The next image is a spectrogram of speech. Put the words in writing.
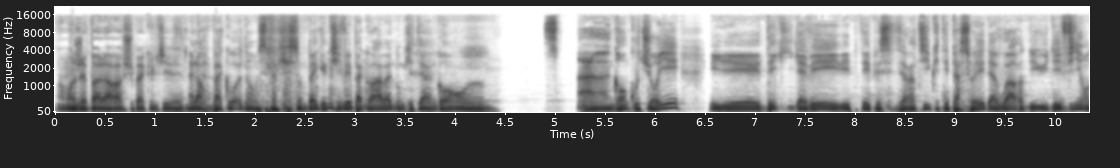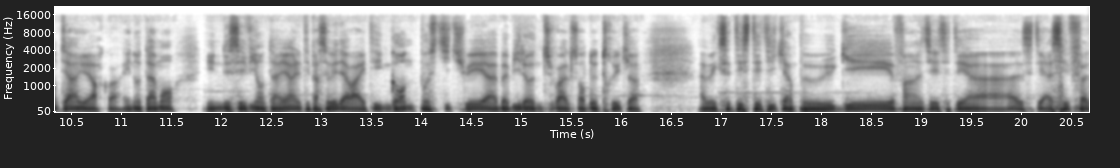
Non, moi, j'ai pas l'arabe, je suis pas cultivé. Alors Paco, non, c'est pas question de pas cultiver Paco Rabanne, donc qui était un grand, euh, un grand couturier. Il est dès qu'il avait, il était, c'était un type qui était persuadé d'avoir eu des vies antérieures, quoi. Et notamment une de ses vies antérieures, il était persuadé d'avoir été une grande prostituée à Babylone, tu vois, le sorte de truc euh, avec cette esthétique un peu gay. Enfin, c'était, euh, c'était assez fun,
